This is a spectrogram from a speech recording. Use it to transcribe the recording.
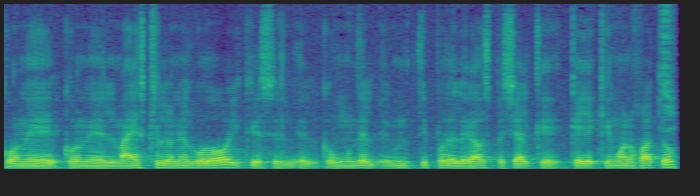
con el, con el maestro Leonel Godoy, que es el, un, tipo de delegado especial que, que hay aquí en Guanajuato,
